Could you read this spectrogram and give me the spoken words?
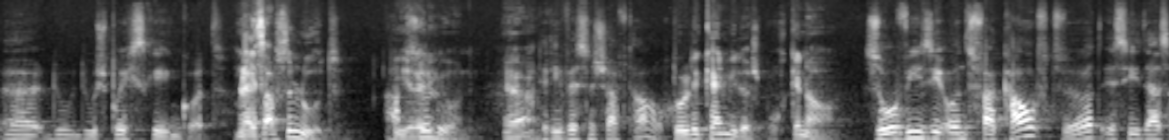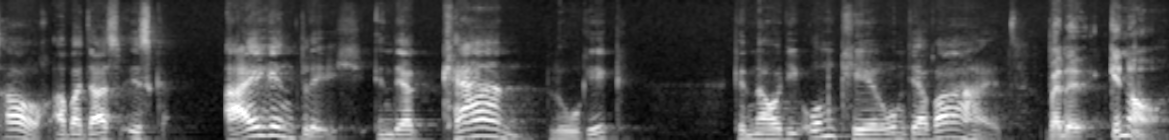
äh, du, du sprichst gegen Gott? Na, ist absolut. Die absolut. Religion. Ja. Die Wissenschaft auch. Dulde kein Widerspruch, genau. So wie sie uns verkauft wird, ist sie das auch. Aber das ist eigentlich in der Kernlogik genau die Umkehrung der Wahrheit. Bei der, genau.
